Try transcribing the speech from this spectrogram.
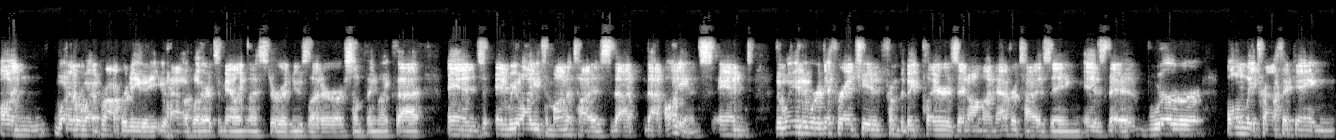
on whatever web property that you have, whether it's a mailing list or a newsletter or something like that. And and we allow you to monetize that that audience. And the way that we're differentiated from the big players in online advertising is that we're only trafficking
